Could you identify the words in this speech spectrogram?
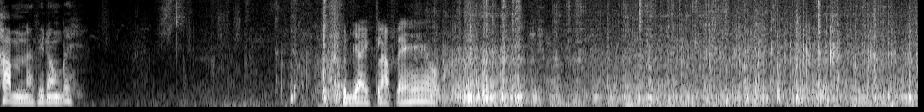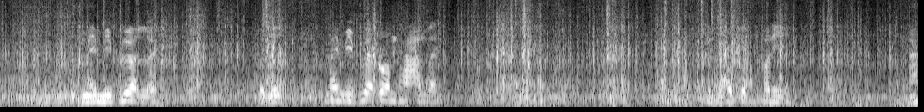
ค่ำนะพี่น้องเอ้ยคุณยายกลับแล้วไม่มีเพื่อนเลย วันนี้ไม่มีเพื่อนร่วมทางเลยคุณยายเก็บพอดีอะ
